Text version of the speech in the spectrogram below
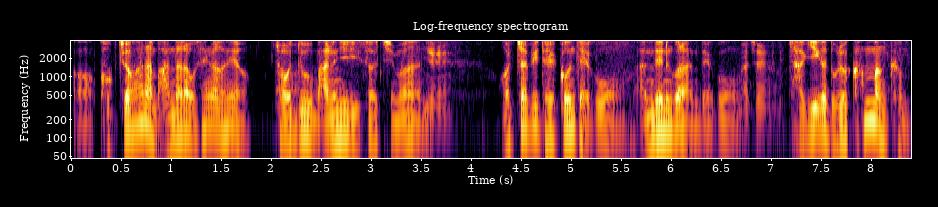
어, 걱정 하나 많아라고 생각을 해요. 저도 많은 일이 있었지만 예, 어차피 될 건 되고 안 되는 건 안 되고 맞아요. 자기가 노력한 만큼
